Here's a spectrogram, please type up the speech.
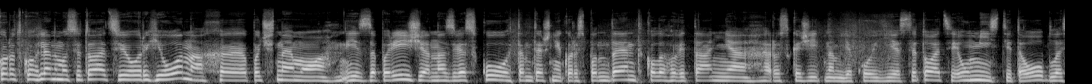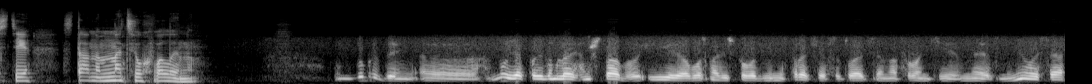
Коротко глянемо ситуацію у регіонах. Е, Почнемо із Запоріжжя. На зв'язку тамтешній кореспондент. Колего, вітання. Розкажіть нам, якою є ситуація у місті та області станом на цю хвилину. Добрий день. Е, Ну, як повідомляє Генштаб і обласна військова адміністрація, ситуація на фронті не змінилася.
